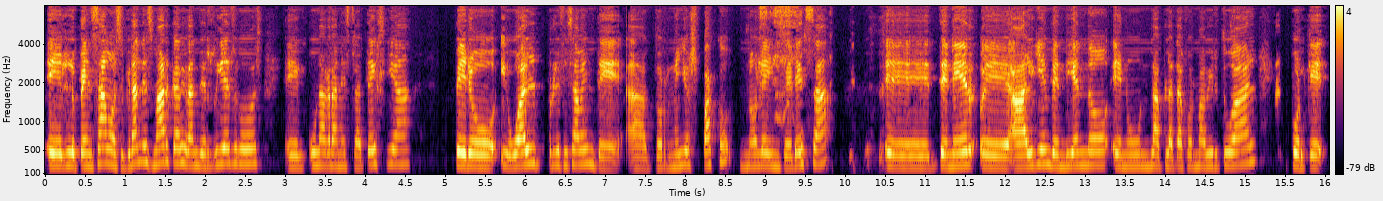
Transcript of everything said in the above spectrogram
eh, lo pensamos, grandes marcas, grandes riesgos, una gran estrategia, pero igual precisamente a Tornillos Paco no le interesa tener a alguien vendiendo en una plataforma virtual porque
